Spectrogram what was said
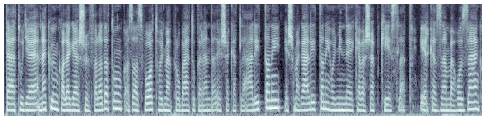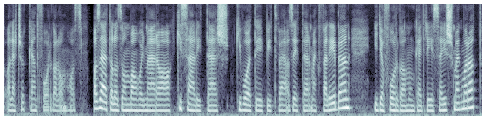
Tehát ugye nekünk a legelső feladatunk az az volt, hogy megpróbáltuk a rendeléseket leállítani és megállítani, hogy minél kevesebb készlet érkezzen be hozzánk a lecsökkent forgalomhoz. Azáltal azonban, hogy már a kiszállítás ki volt építve az éttermek felében, így a forgalmunk egy része is megmaradt,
